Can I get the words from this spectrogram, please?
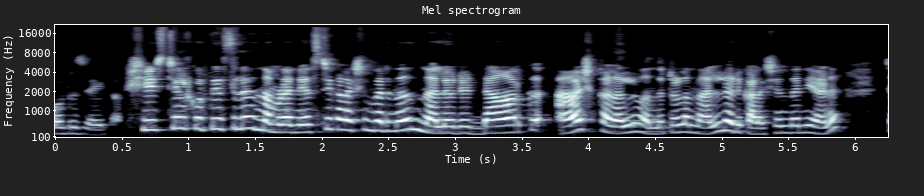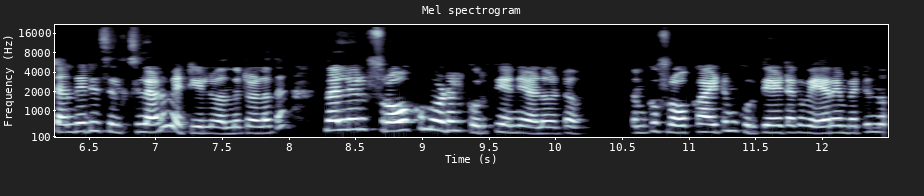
ഓർഡർ ചെയ്യുക. ഷീസ്റ്റൽ കുർത്തീസിൽ നമ്മുടെ നെക്സ്റ്റ് കളക്ഷൻ വരുന്നത് നല്ലൊരു ഡാർക്ക് ആഷ് കളറിൽ വന്നിട്ടുള്ള നല്ലൊരു കളക്ഷൻ തന്നെയാണ്. ചന്തേരി സിൽക്സിലാണ് മെറ്റീരിയൽ വന്നിട്ടുള്ളത്. നല്ലൊരു ഫ്രോക്ക് മോഡൽ കുർത്തി തന്നെയാണ് കേട്ടോ. നമുക്ക് ഫ്രോക്കായിട്ടും കുർത്തിയായിട്ടൊക്കെ വേറെയും പറ്റുന്ന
